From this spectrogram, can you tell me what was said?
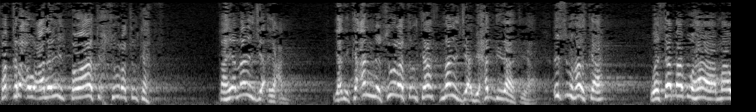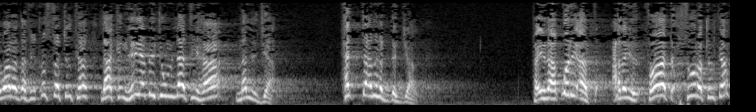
فاقرأوا عليه فواتح سورة الكهف. فهي ملجأ يعني. يعني كأن سورة الكهف ملجأ بحد ذاتها. اسمها الكهف. وسببها ما ورد في قصة الكهف لكن هي بجملتها ملجأ حتى من الدجال. فإذا قرأت عليه فواتح سورة الكهف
